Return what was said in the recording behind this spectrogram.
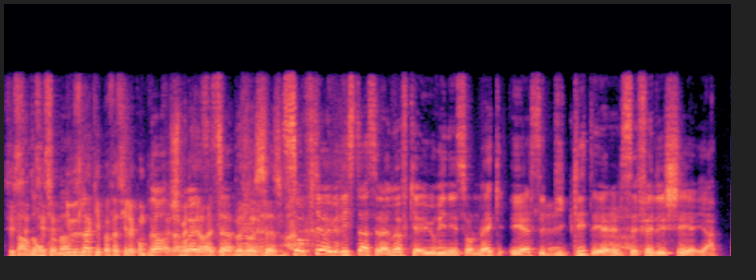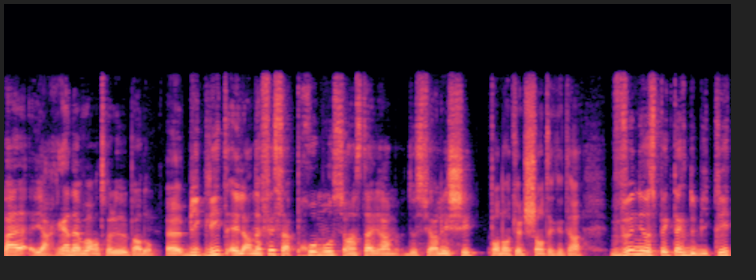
C'est Pardon, c'est cette news-là qui est pas facile à comprendre. Non, Ouais, arrêté à Benoît XVI. Sophia Urista, c'est la meuf qui a uriné sur le mec, et elle, c'est Big Clit, et elle, elle s'est fait lécher. Il y a pas, il y a rien à voir entre les deux, pardon. Euh, Big Clit, elle en a fait sa promo sur Instagram, de se faire lécher pendant qu'elle chante, etc. Venez au spectacle de Big Clit,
